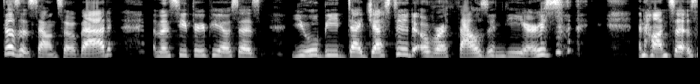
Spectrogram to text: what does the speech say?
Doesn't sound so bad. And then C3PO says, You will be digested over a thousand years. and Han says,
